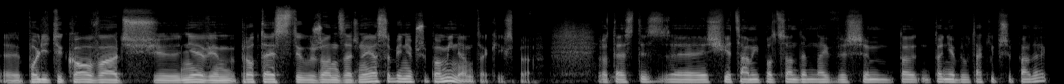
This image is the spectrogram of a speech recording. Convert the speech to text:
e, politykować, e, nie wiem, protesty urządzać. No ja sobie nie przypominam takich spraw. Protesty z e, świecami pod Sądem Najwyższym, to, to nie był taki przypadek?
